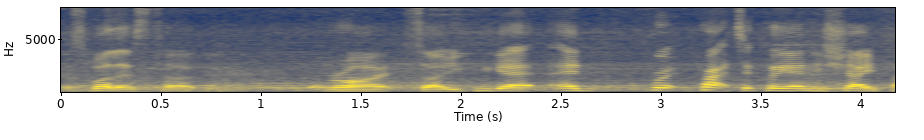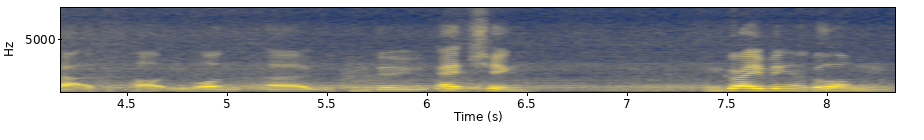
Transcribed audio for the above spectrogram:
as well as turning. Right. So you can get pr- practically any shape out of the part you want. Uh, you can do etching, engraving along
